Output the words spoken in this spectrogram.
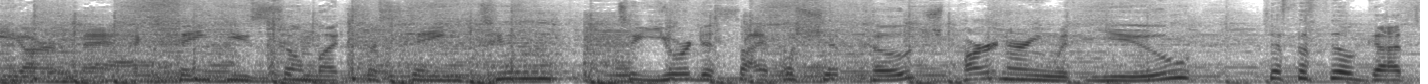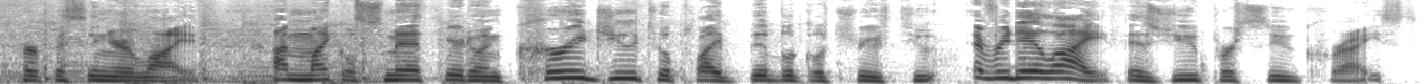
we are back. Thank you so much for staying tuned to your discipleship coach, partnering with you to fulfill God's purpose in your life. I'm Michael Smith here to encourage you to apply biblical truth to everyday life as you pursue Christ.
